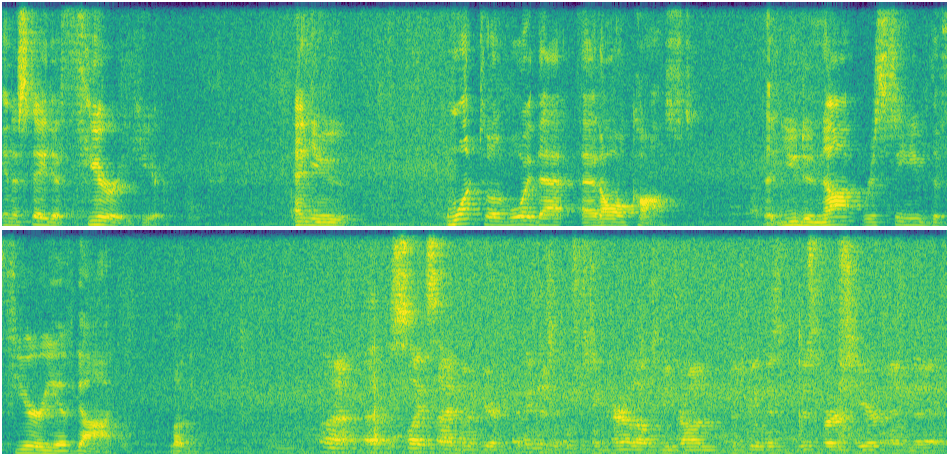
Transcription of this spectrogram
in a state of fury here. And you want to avoid that at all cost. That you do not receive the fury of God. Logan. Uh, A slight side note here, I think there's an interesting parallel to be drawn between this, this verse here and the,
